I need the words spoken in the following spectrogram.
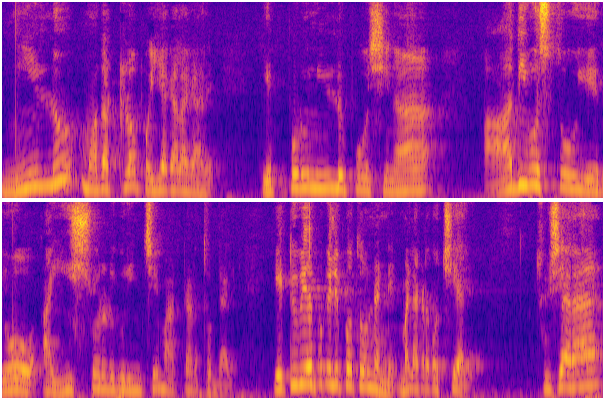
నీళ్ళు మొదట్లో పొయ్యగలగాలి. ఎప్పుడు నీళ్ళు పోసినా ఆది వస్తువు ఏదో ఆ ఈశ్వరుడి గురించే మాట్లాడుతుండాలి. ఎటువైపుకి వెళ్ళిపోతుండండి మళ్ళీ అక్కడికి వచ్చేయాలి. చూశారా?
